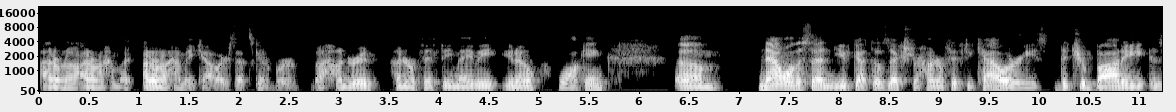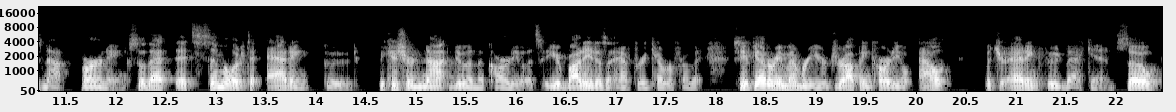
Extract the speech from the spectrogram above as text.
I don't know, I don't know how much, I don't know how many calories that's going to burn, 100, 150 maybe, you know, walking. Um, now all of a sudden you've got those extra 150 calories that your body is not burning. So that it's similar to adding food because you're not doing the cardio. It's your body doesn't have to recover from it. So you've got to remember you're dropping cardio out, but you're adding food back in. So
